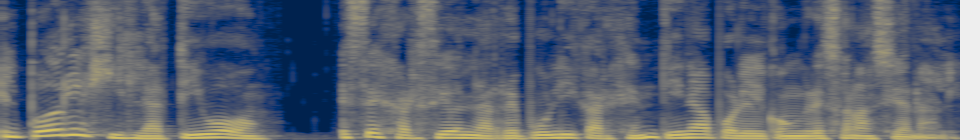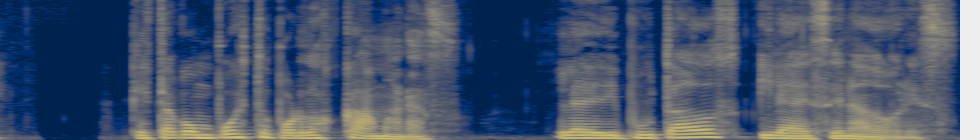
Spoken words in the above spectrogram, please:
El poder legislativo es ejercido en la República Argentina por el Congreso Nacional, que está compuesto por dos cámaras, la de diputados y la de senadores.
